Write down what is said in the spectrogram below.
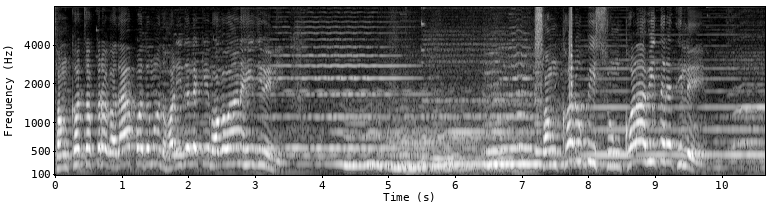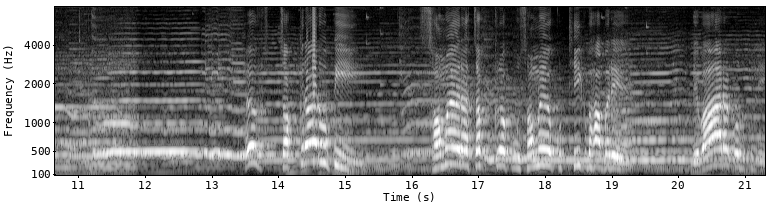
ଶଙ୍ଖ ଚକ୍ର ଗଦା ପଦ୍ମ ଧରିଦେଲେ କେହି ଭଗବାନ ହେଇଯିବେନି। ଶଙ୍ଖ ରୂପୀ ଶୃଙ୍ଖଳା ଭିତରେ ଥିଲେ। ଚକ୍ର ରୂପୀ ସମୟର ଚକ୍ରକୁ ସମୟକୁ ଠିକ ଭାବରେ ବ୍ୟବହାର କରୁଥିଲେ।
